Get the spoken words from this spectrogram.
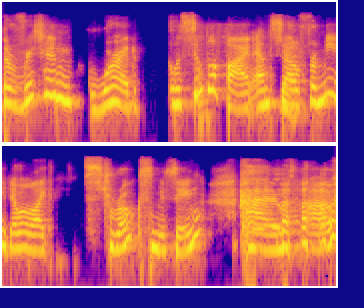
the written word was simplified. And so for me, there were like strokes missing. And, um,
